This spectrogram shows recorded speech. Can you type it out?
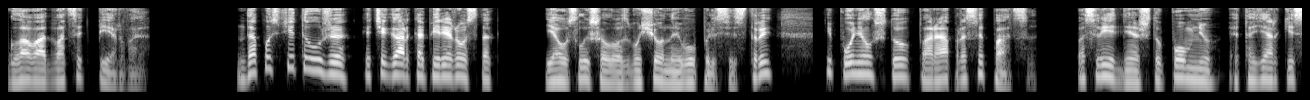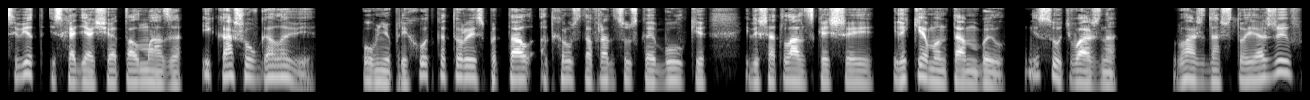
Глава двадцать первая. «Да пусти ты уже, кочегарка-переросток!» Я услышал возмущенный вопль сестры и понял, что пора просыпаться. Последнее, что помню, это яркий свет, исходящий от алмаза, и кашу в голове. Помню приход, который испытал от хруста французской булки или шотландской шеи, или кем он там был, не суть важно. Важно, что я жив,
